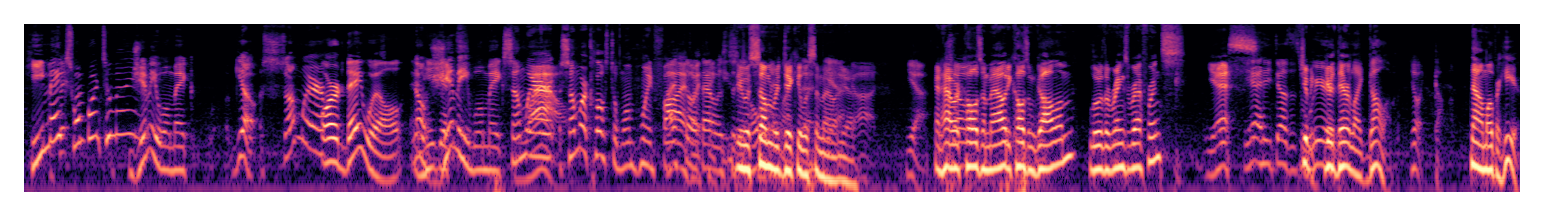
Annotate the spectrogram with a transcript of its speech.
He makes 1.2 million? Jimmy will make, yo, somewhere. Or they will. no, he gets- Jimmy will make somewhere Wow. somewhere close to 1.5. I thought that think was the It was some ridiculous that. amount, Yeah. yeah. God. Yeah. And Howard So- calls him out. He calls him Gollum, Lord of the Rings reference. Yes. Yeah, he does. It's Jimmy, weird. you're there like Gollum. You're like, Gollum. Now I'm over here.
